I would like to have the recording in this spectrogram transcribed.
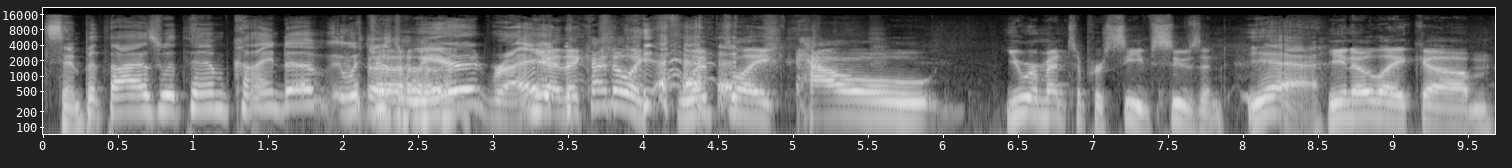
sympathize with him, kind of, which is weird, right? Yeah, they kind of like flipped like how you were meant to perceive Susan. yeah. You know, like um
